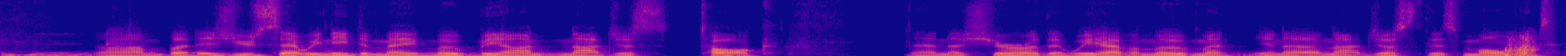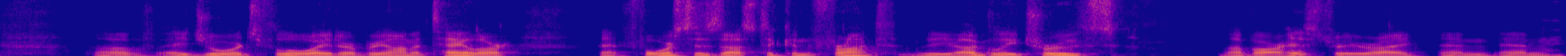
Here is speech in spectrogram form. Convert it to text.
Mm-hmm. Um, but as you said, we need to make, move beyond not just talk and assure that we have a movement. You know, not just this moment of a George Floyd or Breonna Taylor that forces us to confront the ugly truths of our history, right? And and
